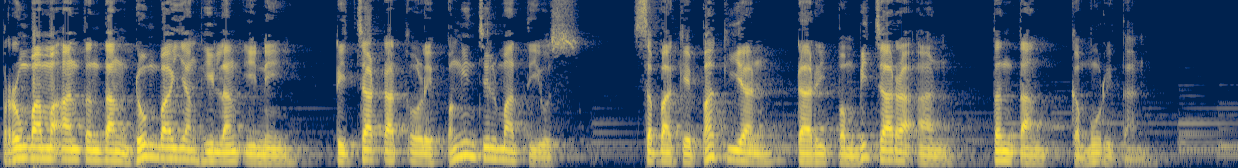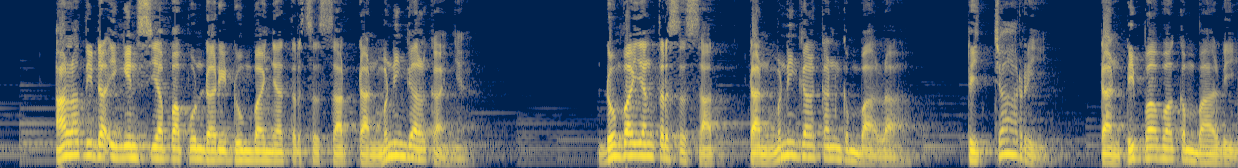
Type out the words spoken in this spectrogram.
Perumpamaan tentang domba yang hilang ini dicatat oleh penginjil Matius sebagai bagian dari pembicaraan tentang kemuritan. Allah tidak ingin siapa pun dari dombanya tersesat dan meninggalkannya. Domba yang tersesat dan meninggalkan gembala dicari dan dibawa kembali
